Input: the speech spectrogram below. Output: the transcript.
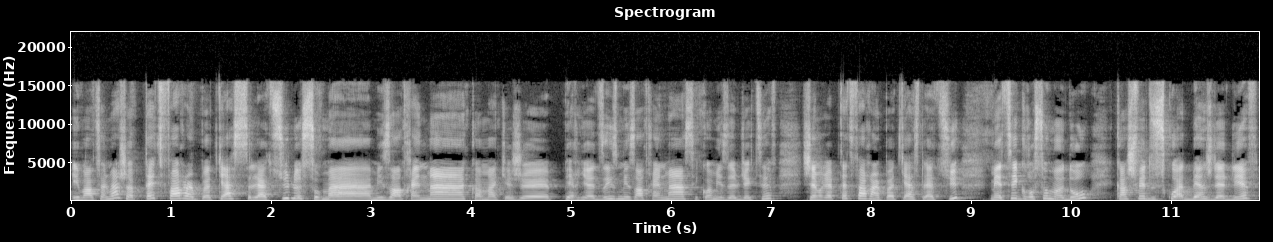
éventuellement je vais peut-être faire un podcast là-dessus là sur ma mes entraînements, comment que je périodise mes entraînements, c'est quoi mes objectifs. J'aimerais peut-être faire un podcast là-dessus, mais tu sais grosso modo quand je fais du squat bench deadlift,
